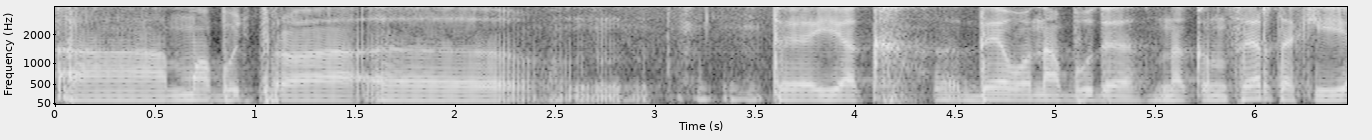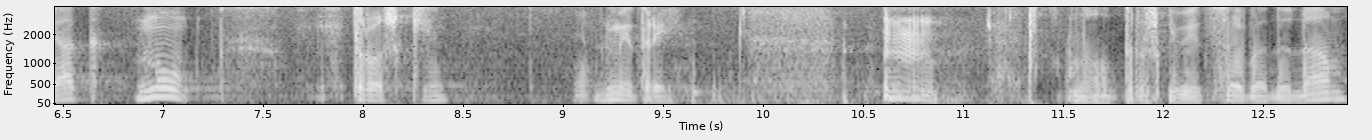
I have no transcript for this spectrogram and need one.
А, мабуть, про е, те, як, де вона буде на концертах і як. Ну, трошки. Дмитрій. Ну, трошки від себе додам,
